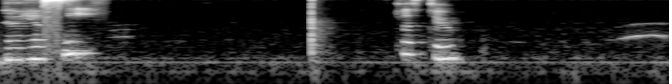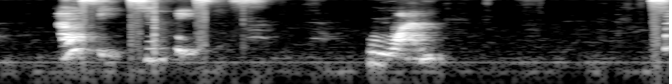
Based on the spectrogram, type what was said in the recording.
do you see? Just two. I see two faces. One, two.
